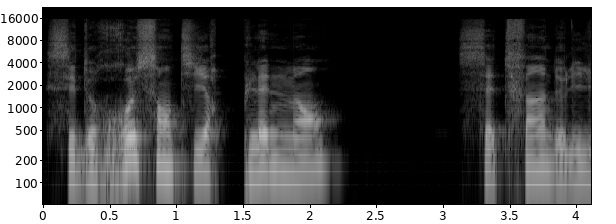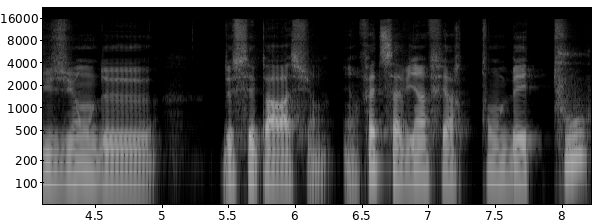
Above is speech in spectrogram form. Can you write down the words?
c'est de ressentir pleinement cette fin de l'illusion de, de séparation. Et en fait, ça vient faire tomber tout,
